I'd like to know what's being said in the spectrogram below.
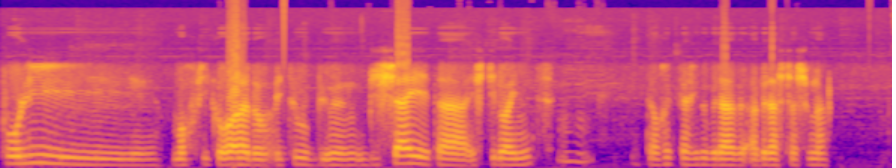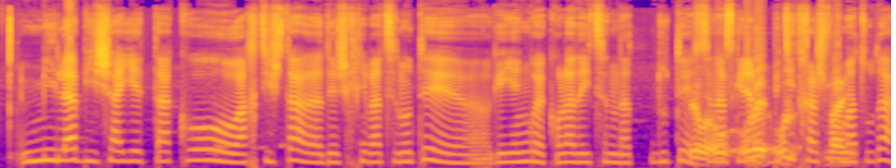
polimorfikoa edo bi- bisai eta estiloa initz. Eta horrek berri du bere aberastasuna. Mila bisaietako artista deskribatzen dute, uh, gehiengoek hola deitzen dute, zen azkenean beti transformatu da.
